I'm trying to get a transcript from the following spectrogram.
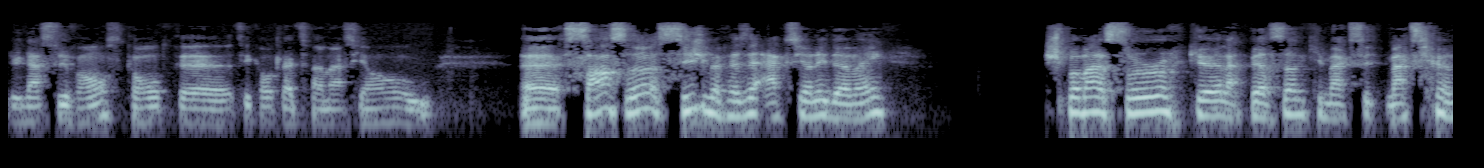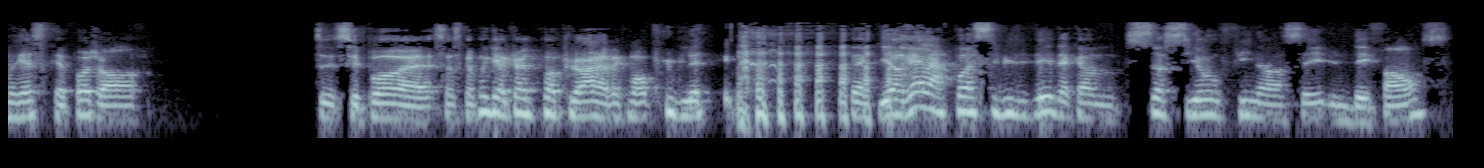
une assurance contre, euh, contre la diffamation. Ou, euh, sans ça, si je me faisais actionner demain, je suis pas mal sûr que la personne qui m'actionnerait serait pas genre c'est pas ça serait pas quelqu'un de populaire avec mon public. il y aurait la possibilité de comme socio-financer une défense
